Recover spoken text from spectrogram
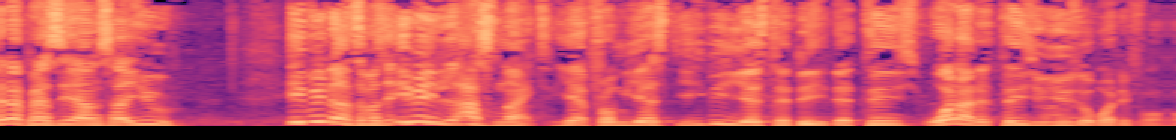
Let a person answer you. Even as I even last night, yeah, from yes, even yesterday, the things. What are the things you use your body for?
